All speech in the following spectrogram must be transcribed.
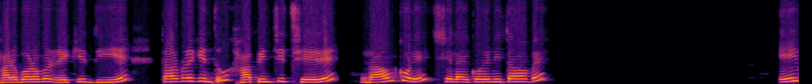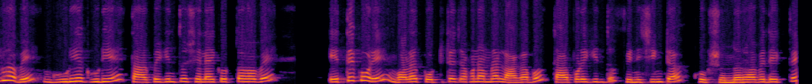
ধার বরাবর রেখে দিয়ে তারপরে কিন্তু হাফ ইঞ্চি ছেড়ে রাউন্ড করে সেলাই করে নিতে হবে। এইভাবে ঘুরিয়ে ঘুরিয়ে তারপরে কিন্তু সেলাই করতে হবে। এতে করে গলার পট্টিটা যখন আমরা লাগাবো, তারপরে কিন্তু ফিনিশিংটা খুব সুন্দর হবে দেখতে।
